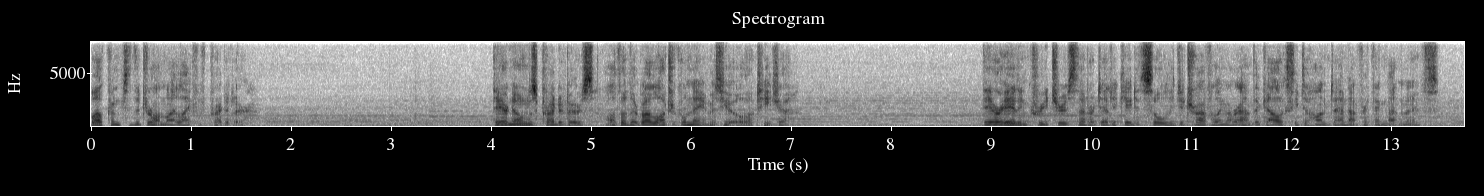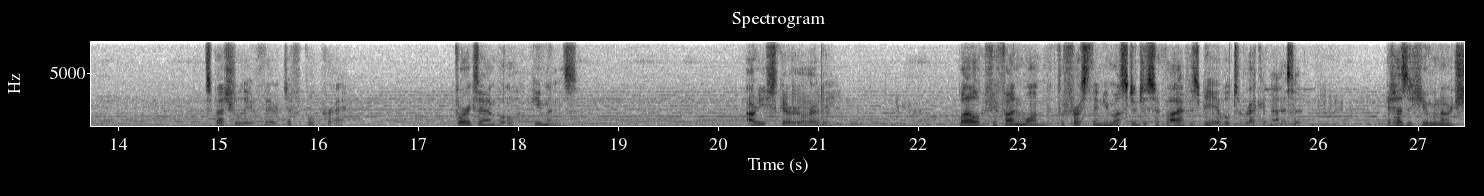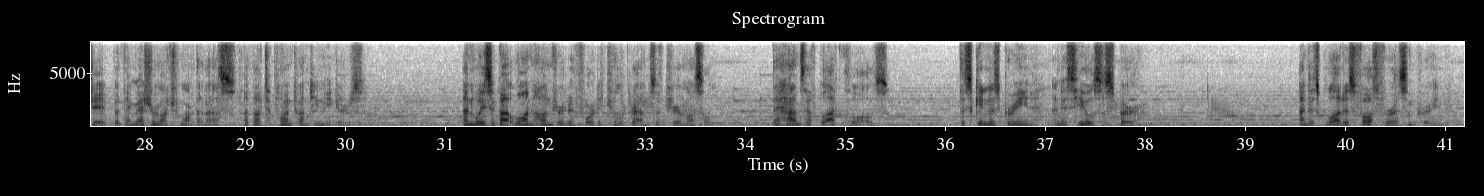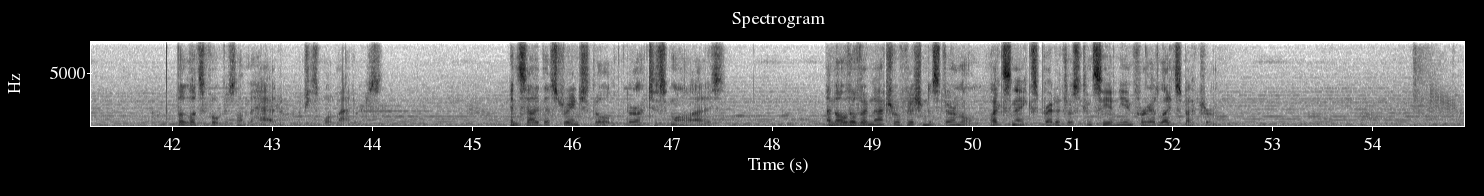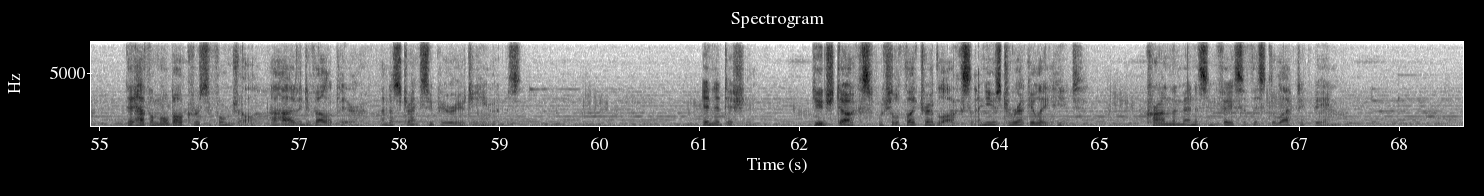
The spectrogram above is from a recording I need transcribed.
Welcome to the Draw My Life of Predator. They are known as predators, although their biological name is Yautja. They are alien creatures that are dedicated solely to traveling around the galaxy to hunt down everything that moves. Especially if they are difficult prey. For example, humans. Are you scared already? Well, if you find one, the first thing you must do to survive is be able to recognize it. It has a humanoid shape, but they measure much more than us, about 2.20 meters, and weighs about 140 kilograms of pure muscle. The hands have black claws. The skin is green, and his heels a spur. And his blood is phosphorescent green. But let's focus on the head, which is what matters. Inside that strange skull, there are two small eyes. And although their natural vision is thermal, like snakes, predators can see in the infrared light spectrum. They have a mobile cruciform jaw, a highly developed ear, and a strength superior to humans. In addition, huge ducts, which look like dreadlocks and used to regulate heat, crown the menacing face of this galactic being.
